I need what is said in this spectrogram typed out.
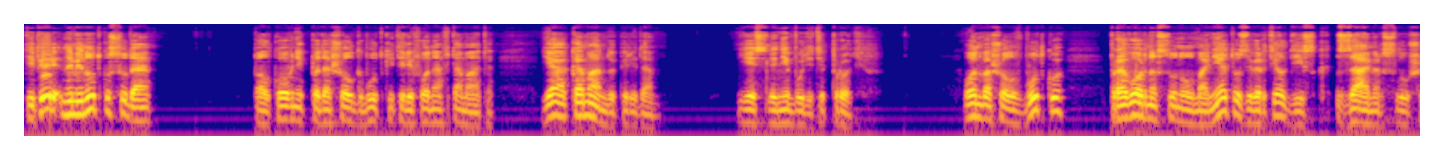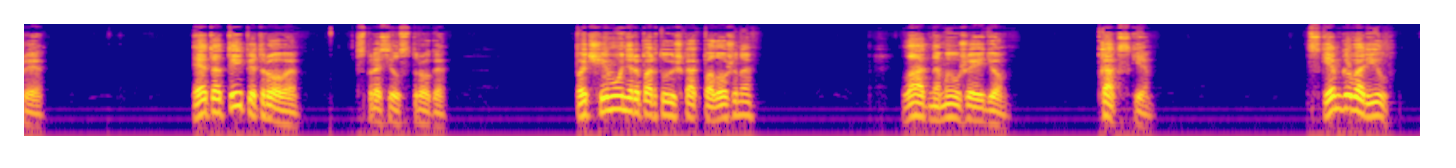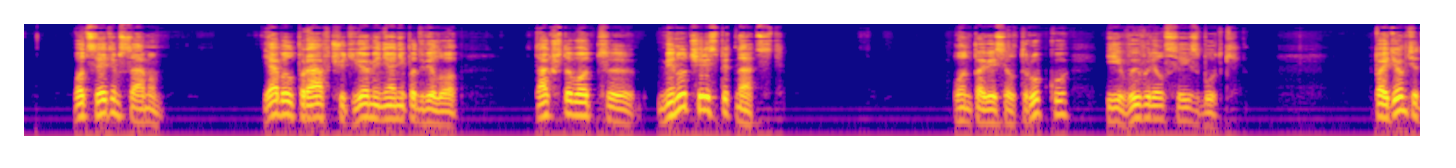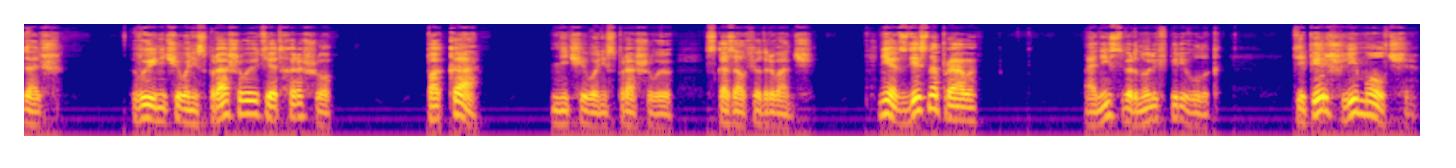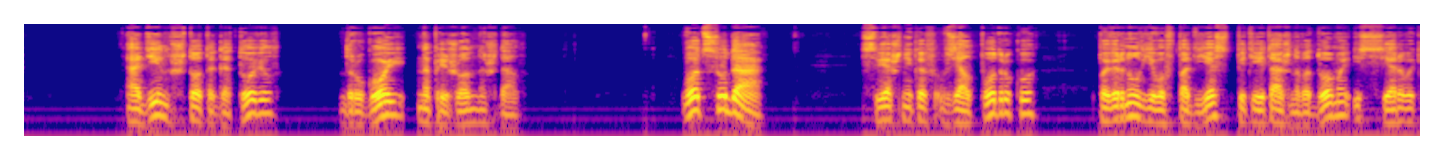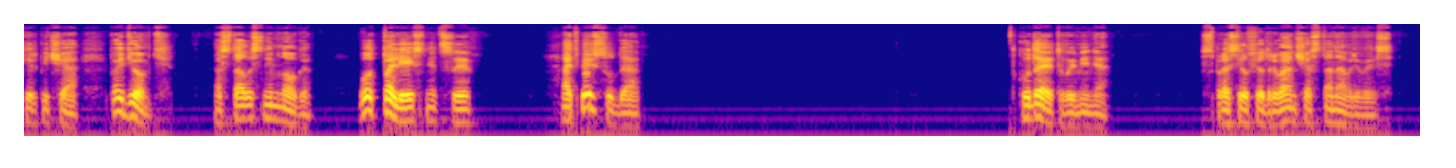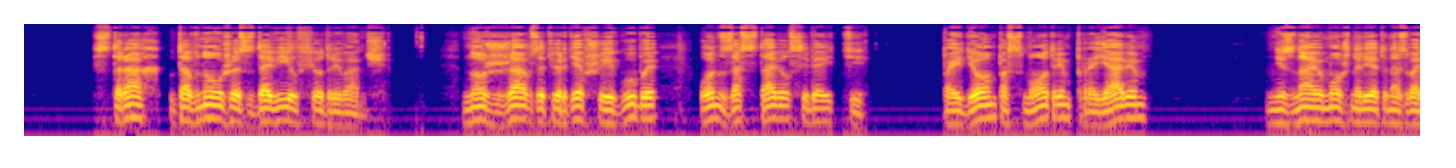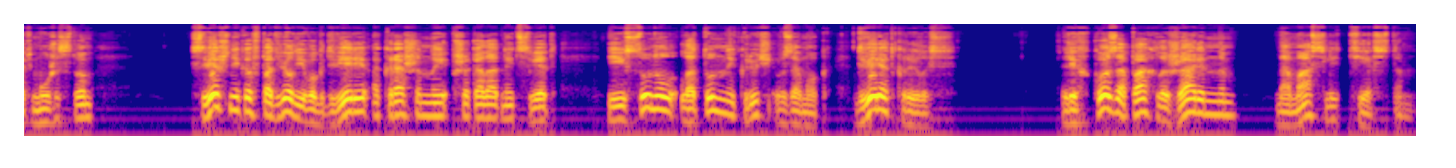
Теперь на минутку сюда. Полковник подошел к будке телефона автомата. Я команду передам, если не будете против. Он вошел в будку, проворно сунул монету, завертел диск, замер, слушая. — Это ты, Петрова? — спросил строго. — Почему не рапортуешь, как положено? — Ладно, мы уже идем. — Как с кем? — С кем говорил? Вот с этим самым. Я был прав, чутье меня не подвело. Так что вот э, минут через пятнадцать. Он повесил трубку и вывалился из будки. Пойдемте дальше. Вы ничего не спрашиваете, это хорошо. Пока ничего не спрашиваю, сказал Федор Иванович. Нет, здесь направо. Они свернули в переулок. Теперь шли молча. Один что-то готовил, другой напряженно ждал. «Вот сюда!» Свешников взял под руку, повернул его в подъезд пятиэтажного дома из серого кирпича. «Пойдемте, осталось немного. Вот по лестнице. А теперь сюда». «Куда это вы меня?» — спросил Федор Иванович, останавливаясь. Страх давно уже сдавил Федор Иванович но, сжав затвердевшие губы, он заставил себя идти. «Пойдем, посмотрим, проявим». Не знаю, можно ли это назвать мужеством. Свешников подвел его к двери, окрашенной в шоколадный цвет, и сунул латунный ключ в замок. Дверь открылась. Легко запахло жареным, на масле тестом.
